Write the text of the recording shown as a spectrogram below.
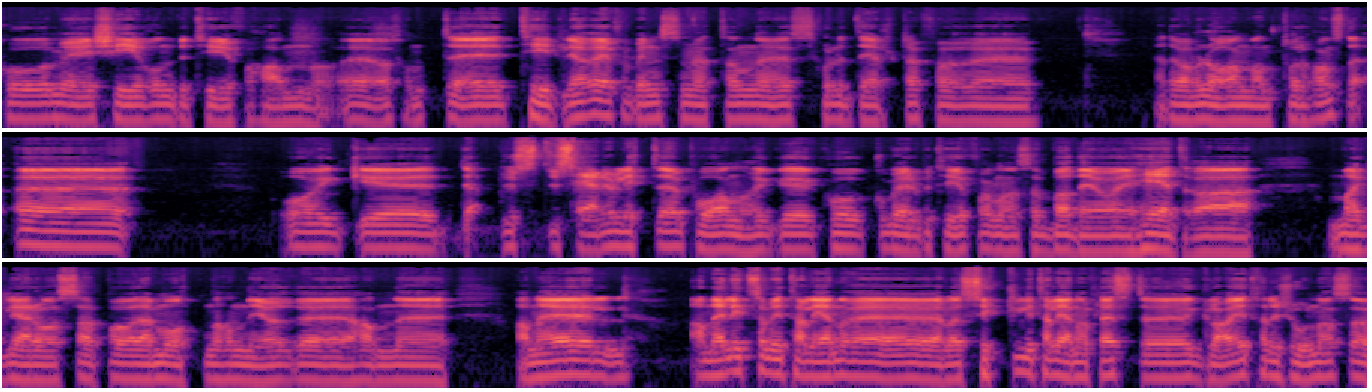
hvor mye giroen betyr for han og sånt tidligere, i forbindelse med at han skulle delta for ja, Det var vel året han vant Tour de France, det. Og ja, du, du, ser det jo litt på han òg, hvor, hvor, mye det betyr for han. Altså, bare det å hedre Magliarosa på den måten han gjør Han, han, er, han er, litt som italienere, eller sykkelitalienere flest, glad i tradisjoner. Så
